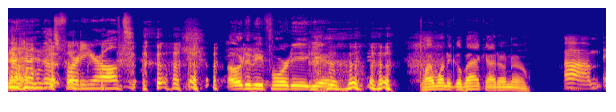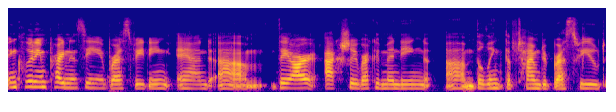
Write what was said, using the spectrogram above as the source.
No. Those 40 year olds. oh, to be 40 again. Do I want to go back? I don't know. um, including pregnancy and breastfeeding, and um, they are actually recommending um, the length of time to breastfeed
